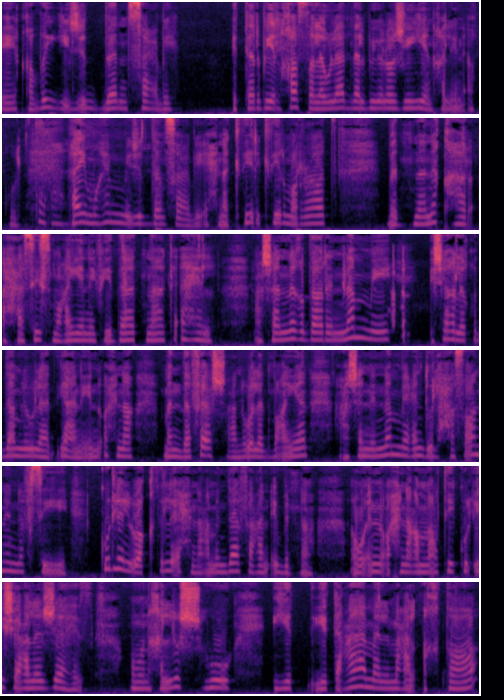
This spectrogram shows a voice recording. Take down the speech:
إيه قضية جدا صعبة. التربية الخاصة لأولادنا البيولوجيين خليني أقول. طبعا. هاي مهمة جدا صعبة. إحنا كثير كثير مرات بدنا نقهر أحاسيس معينة في ذاتنا كأهل عشان نقدر ننمي شغلة قدام الأولاد. يعني إنه إحنا ما ندافعش عن ولد معين عشان ننمي عنده الحصانة النفسية. كل الوقت اللي إحنا عم ندافع عن ابننا أو إنه إحنا عم نعطيه كل إشي على الجاهز وما نخلوش هو يت- يتعامل مع الأخطاء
